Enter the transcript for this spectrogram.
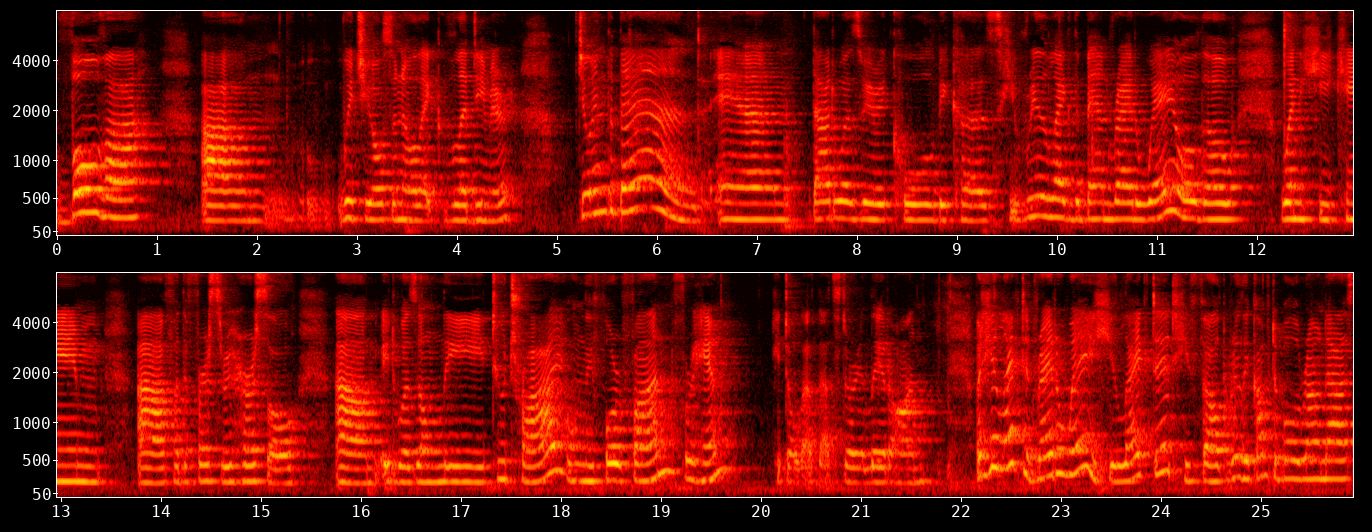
Vova, um, which you also know like Vladimir, joined the band and that was very cool because he really liked the band right away although when he came uh, for the first rehearsal um, it was only to try, only for fun for him. He told us that story later on. But he liked it right away. He liked it. He felt really comfortable around us,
